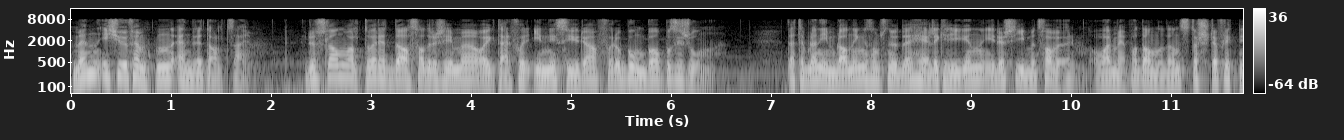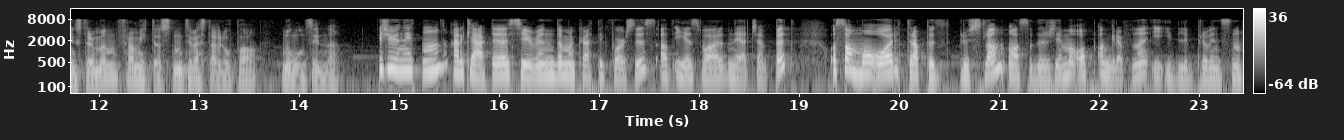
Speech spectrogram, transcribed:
Men i 2015 endret alt seg. Russland valgte å redde Assad-regimet og gikk derfor inn i Syria for å bombe opposisjonen. Dette ble en innblanding som snudde hele krigen i regimets favør, og var med på å danne den største flyktningstrømmen fra Midtøsten til Vest-Europa noensinne. I 2019 erklærte Syrian Democratic Forces at IS var nedkjempet, og samme år trappet Russland og Assad-regimet opp angrepene i Idlib-provinsen.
